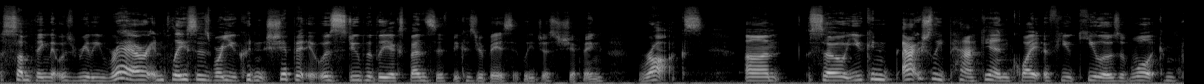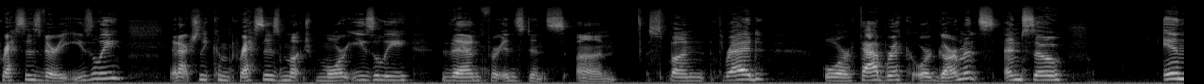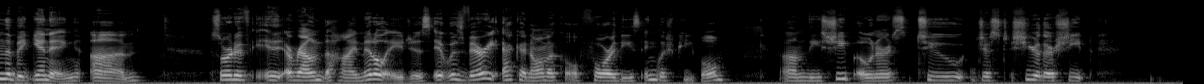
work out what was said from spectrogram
something that was really rare in places where you couldn't ship it, it was stupidly expensive because you're basically just shipping rocks. Um, so you can actually pack in quite a few kilos of wool. It compresses very easily. It actually compresses much more easily than, for instance, um, spun thread or fabric or garments. And so in the beginning, um, sort of i- around the High Middle Ages, it was very economical for these English people, um, these sheep owners, to just shear their sheep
